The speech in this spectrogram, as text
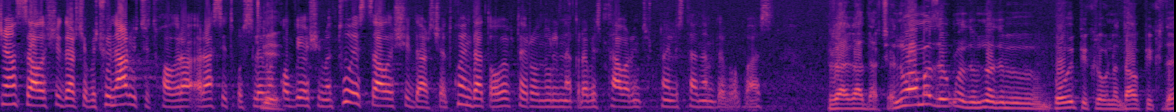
შანს ძალაში დარჩება, ჩვენ არ ვიცით ხვალ რა სიტყვის ლევან კობიაშვილმა, თუ ეს ძალაში დარჩა, თქვენ დატოვებთ ეროვნული ნაკრების მთავარი მწვრთნელის თანამდებობას? რა რა დარჩა. ნუ ამაზე უნდა მოვიფიქრო, უნდა დავფიქრდე,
